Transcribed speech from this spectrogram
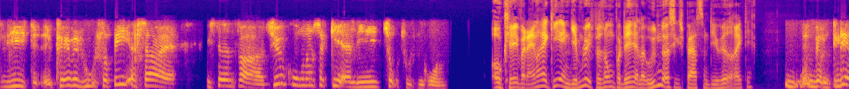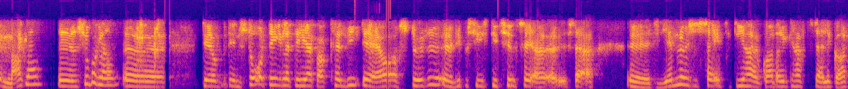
lige købe et hus forbi, og så øh, i stedet for 20 kroner, så giver jeg lige 2.000 kroner. Okay, hvordan reagerer en hjemløs person på det, eller udendørsekspert, som de jo hedder rigtigt? Det bliver meget glad. Øh, super glad. Øh, det, er jo, det er en stor del af det, jeg godt kan lide, det er jo at støtte øh, lige præcis de tiltag, øh, især øh, de hjemløse sag, for de har jo godt og ikke haft det særlig godt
